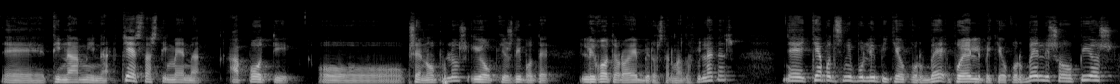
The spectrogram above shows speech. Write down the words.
ε, την άμυνα και στα στημένα από ότι ο Ξενόπουλος ή οποιοδήποτε λιγότερο έμπειρος τερματοφύλακας ε, και από τη στιγμή που, λείπει και ο Κουρμπέ, που έλειπε και ο Κουρμπέλης ο οποίος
